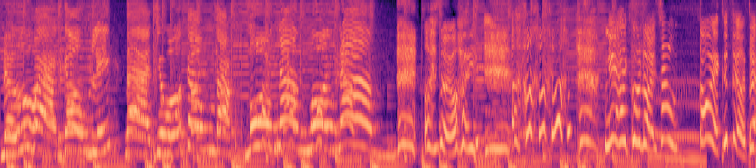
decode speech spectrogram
Nữ hoàng công lý, bà chúa công bằng. Muôn năm, muôn năm Ôi trời ơi. Nghe hai cô nói xong Tôi lại cứ tưởng tôi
